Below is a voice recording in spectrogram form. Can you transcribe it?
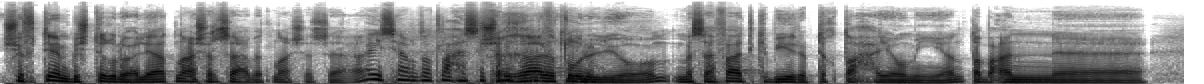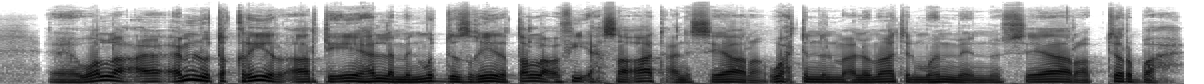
شفتين بيشتغلوا عليها 12 ساعة ب 12 ساعة. أي سيارة بتطلعها 600 شغالة. طول اليوم. مسافات كبيرة بتقطعها يوميا. طبعا آه، والله ع- عملوا تقرير RTA هلا من مدة صغيرة طلعوا فيه إحصاءات عن السيارة. واحدة من المعلومات المهمة إنه السيارة بتربح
